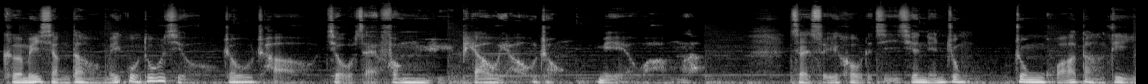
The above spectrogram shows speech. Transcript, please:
可没想到没过多久，周朝就在风雨飘摇中灭亡了。在随后的几千年中，中华大地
